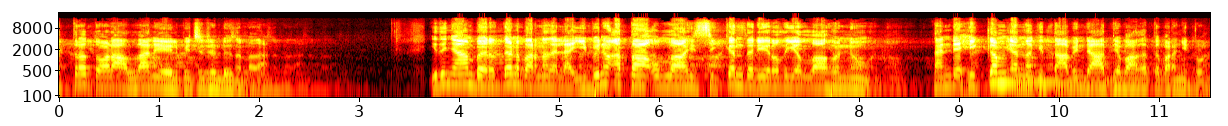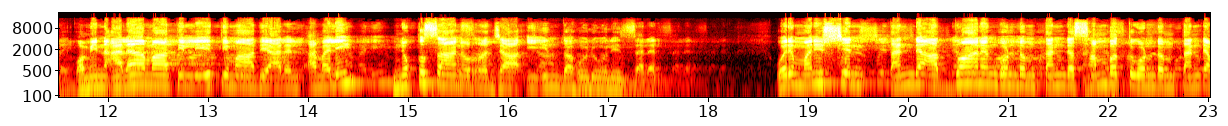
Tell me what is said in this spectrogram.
എത്രത്തോളം അള്ളാനെ ഏൽപ്പിച്ചിട്ടുണ്ട് എന്നുള്ളതാണ്. ഇത് ഞാൻ വെറുതെ പറഞ്ഞതല്ല. ഇബിനു അത്താ ഉള്ളാഹി സിക്കന്ദരി റളിയല്ലാഹുന്നു തന്റെ ഹിക്കം എന്ന കിതാബിന്റെ ആദ്യ ഭാഗത്ത് പറഞ്ഞിട്ടുണ്ട്. ഒമിൻ അലാമാത്തിൽ അമലി ഒരു മനുഷ്യൻ തന്റെ അധ്വാനം കൊണ്ടും തന്റെ സമ്പത്ത് കൊണ്ടും തന്റെ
